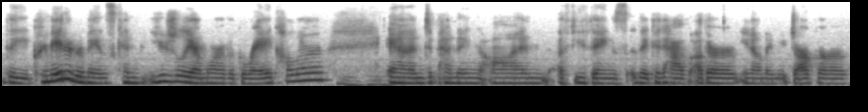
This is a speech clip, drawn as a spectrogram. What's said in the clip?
the cremated remains can usually are more of a gray color. Mm-hmm. and depending on a few things they could have other you know maybe darker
